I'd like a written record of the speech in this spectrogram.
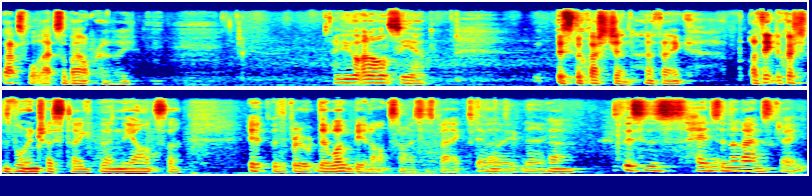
that's what that's about, really. Have you got an answer yet? It's the question, I think. I think the question's more interesting than the answer. It, there won't be an answer, I suspect. There won't, No. Uh, this is Heads in the Landscape.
